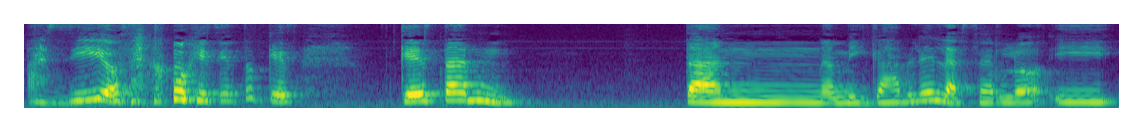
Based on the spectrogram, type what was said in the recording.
Así, o sea, como que siento que es, que es tan, tan amigable el hacerlo y,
